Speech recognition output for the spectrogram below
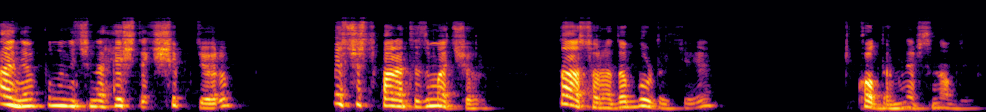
Aynı bunun içinde hashtag ship diyorum. Ve süslü parantezimi açıyorum. Daha sonra da buradaki kodlarımın hepsini alıyorum.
